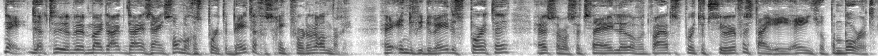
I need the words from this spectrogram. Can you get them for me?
Nee, dat, eh, maar daar, daar zijn sommige sporten beter geschikt voor dan andere. Individuele sporten, zoals het zeilen of het watersport, het surfen, sta je in je eentje op een boord.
